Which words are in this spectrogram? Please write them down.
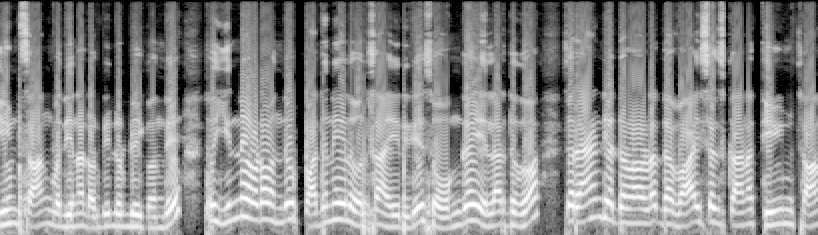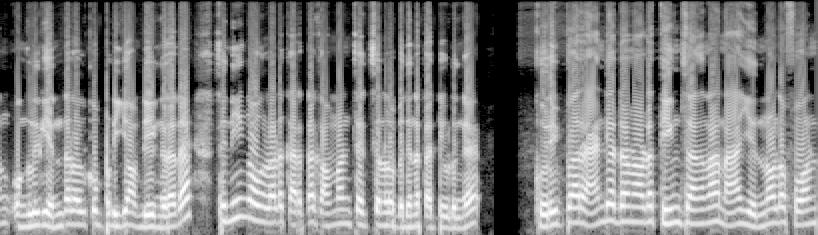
தீம் சாங் பார்த்தீங்கன்னா டபிள்யூ டபிள்யூக்கு வந்து ஸோ இன்னையோட வந்து பதினேழு வருஷம் ஆயிருக்கு. ஸோ உங்கள் எல்லாத்துக்கும் ஸோ ரேண்டி அட்டனோட த வாய்ஸஸ்க்கான தீம் சாங் உங்களுக்கு எந்த அளவுக்கு பிடிக்கும் அப்படிங்கிறத ஸோ நீங்கள் உங்களோட கரெக்டாக கமெண்ட் செக்ஷனில் பார்த்தீங்கன்னா தட்டி விடுங்க. குறிப்பாக ரேண்டி அட்டனோட தீம் சாங் தான் நான் என்னோட ஃபோன்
